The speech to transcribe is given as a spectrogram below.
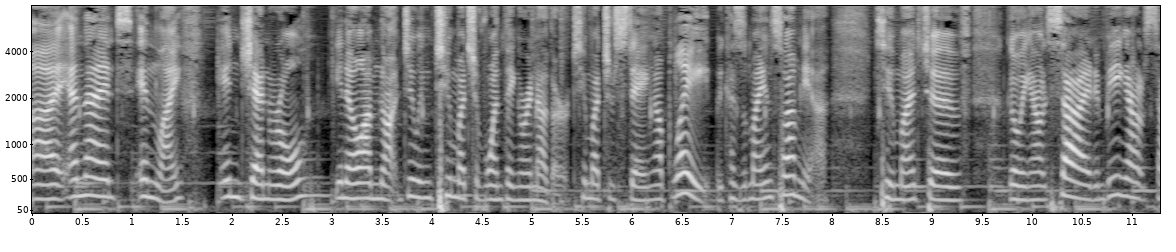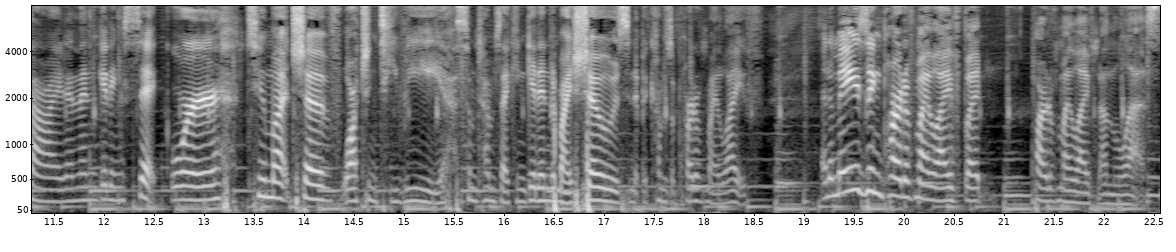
Uh, and that in life, in general, you know, I'm not doing too much of one thing or another. Too much of staying up late because of my insomnia. Too much of going outside and being outside and then getting sick. Or too much of watching TV. Sometimes I can get into my shows and it becomes a part of my life. An amazing part of my life, but part of my life nonetheless.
